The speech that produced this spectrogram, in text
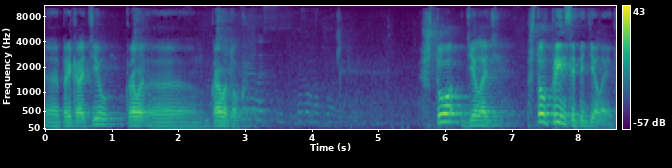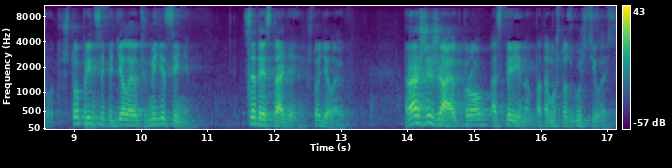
прекратил крово, кровоток. Что делать? Что в принципе делает? Вот, что в принципе делают в медицине? С этой стадией что делают? Разжижают кровь аспирином, потому что сгустилась.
